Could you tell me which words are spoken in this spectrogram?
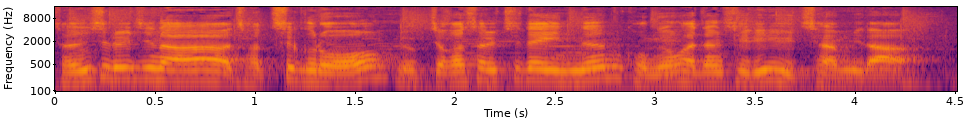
전시를 지나 좌측으로 욕조가 설치되어 있는 공용 화장실이 위치합니다.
